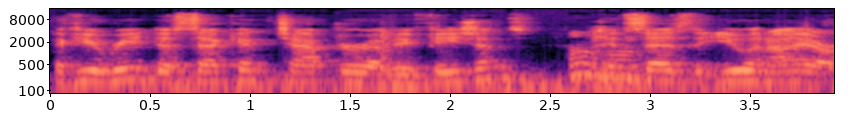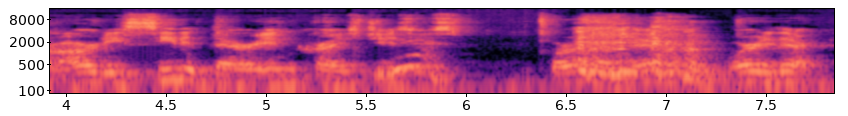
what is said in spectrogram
If you read the second chapter of Ephesians, Uh-huh. it says that you and I are already seated there in Christ Jesus. We're already there. We're already there.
